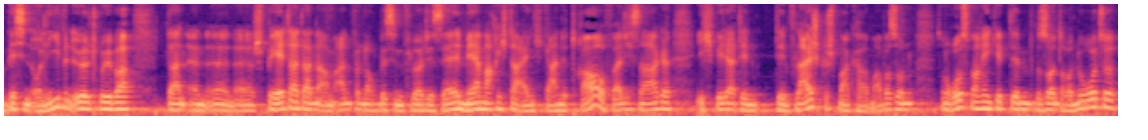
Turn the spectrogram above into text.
ein bisschen Olivenöl drüber, dann äh, äh, später dann am Anfang noch ein bisschen Fleur de Sel. Mehr mache ich da eigentlich gar nicht drauf, weil ich sage, ich will ja den, den Fleischgeschmack haben. Aber so ein, so ein Rosmarin gibt dem eine besondere Note.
